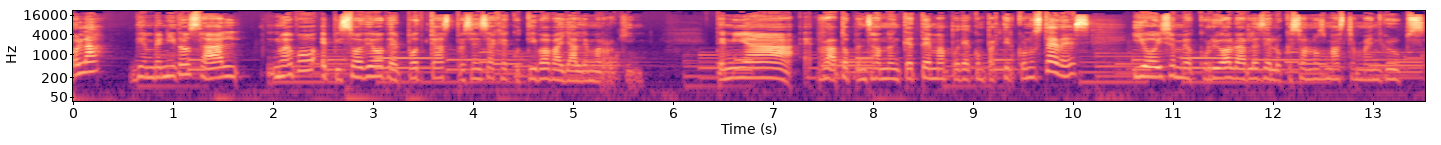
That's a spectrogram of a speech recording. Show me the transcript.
Hola, bienvenidos al nuevo episodio del podcast Presencia Ejecutiva Bayale Marroquín. Tenía rato pensando en qué tema podía compartir con ustedes y hoy se me ocurrió hablarles de lo que son los Mastermind Groups,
